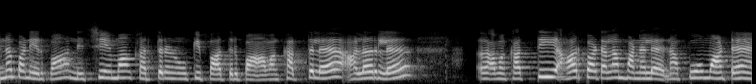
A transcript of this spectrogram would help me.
என்ன பண்ணியிருப்பான்? நிச்சயமாக கர்த்தரை நோக்கி பார்த்துருப்பான். அவன் கத்தலை அலறல அவன் கத்தி ஆர்ப்பாட்டம்லாம் பண்ணலை. நான் போக மாட்டேன்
